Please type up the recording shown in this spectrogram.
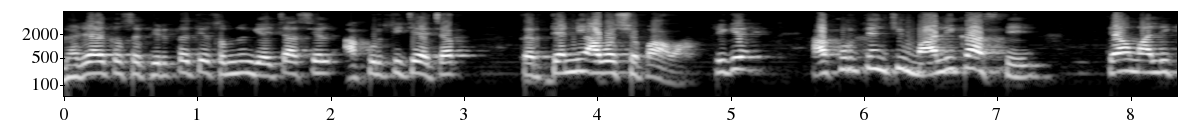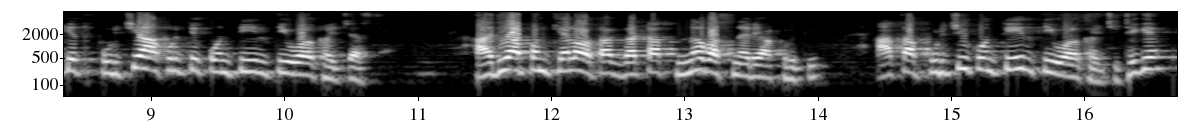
घड्याळ कसं फिरतं ते समजून घ्यायचं असेल आकृतीच्या याच्यात तर त्यांनी अवश्य पाहावा. ठीक आहे? आकृत्यांची मालिका असते. त्या मालिकेत पुढची आकृती कोणती येईल ती ओळखायची असते. आधी आपण केला होता गटात न बसणारी आकृती. आता पुढची कोणती येईल ती ओळखायची. ठीक आहे?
